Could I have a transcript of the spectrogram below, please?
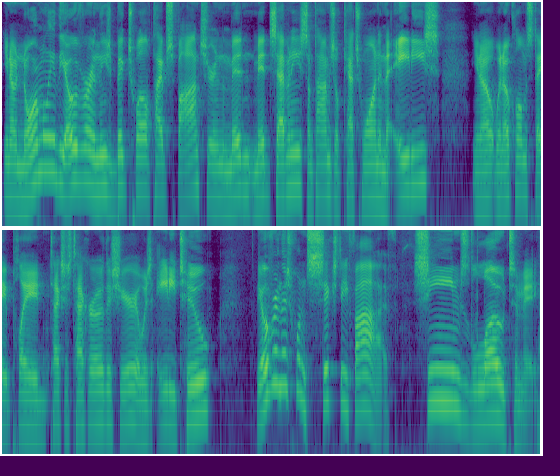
You know, normally the over in these Big 12 type spots are in the mid mid 70s. Sometimes you'll catch one in the 80s. You know, when Oklahoma State played Texas Tech earlier this year, it was 82. The over in this one's 65. Seems low to me.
